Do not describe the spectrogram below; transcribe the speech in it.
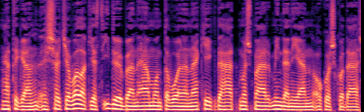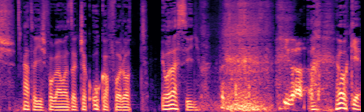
Hát igen, és hogyha valaki ezt időben elmondta volna nekik, de hát most már minden ilyen okoskodás, hát hogy is fogalmazzak, csak okaforott. Jó lesz így? Oké. Okay.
